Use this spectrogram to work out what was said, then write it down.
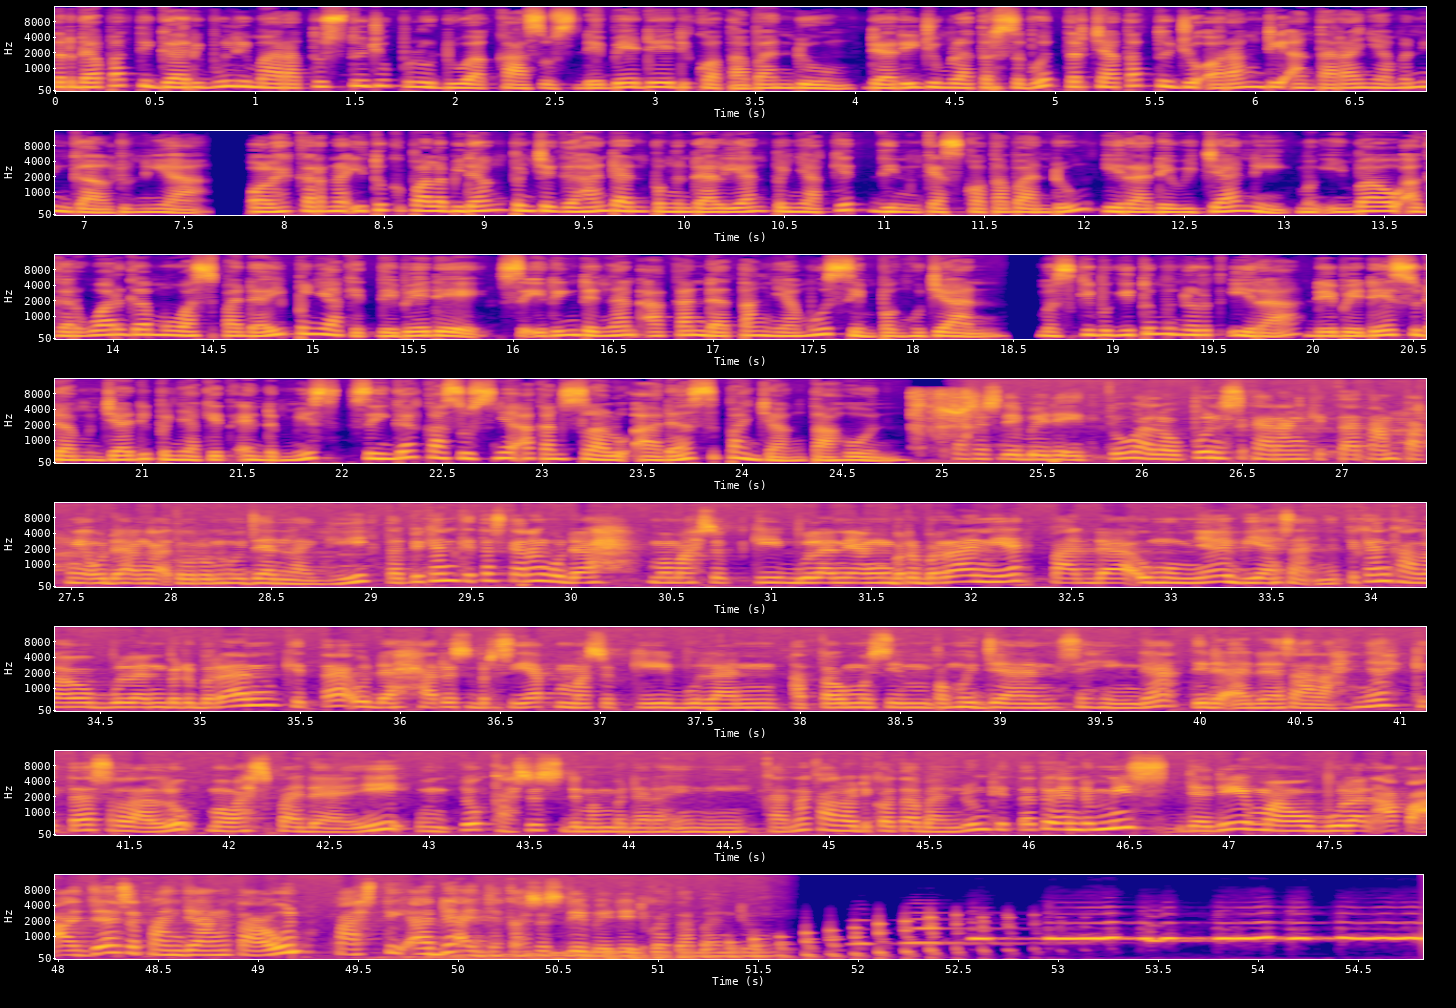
terdapat 3.572 kasus DBD di Kota Bandung. Dari jumlah tersebut tercatat tujuh orang di antaranya meninggal dunia. Oleh karena itu, Kepala Bidang Pencegahan dan Pengendalian Penyakit Dinkes Kota Bandung, Ira Dewi Jani, mengimbau agar warga mewaspadai penyakit DBD seiring dengan akan datangnya musim penghujan. Meski begitu menurut Ira, DBD sudah menjadi penyakit endemis sehingga kasusnya akan selalu ada sepanjang tahun kasus DBD itu walaupun sekarang kita tampaknya udah nggak turun hujan lagi, tapi kan kita sekarang udah memasuki bulan yang berberan ya. Pada umumnya biasanya itu kan kalau bulan berberan kita udah harus bersiap memasuki bulan atau musim penghujan sehingga tidak ada salahnya kita selalu mewaspadai untuk kasus demam berdarah ini. Karena kalau di Kota Bandung kita tuh endemis. Jadi mau bulan apa aja sepanjang tahun pasti ada aja kasus DBD di Kota Bandung.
